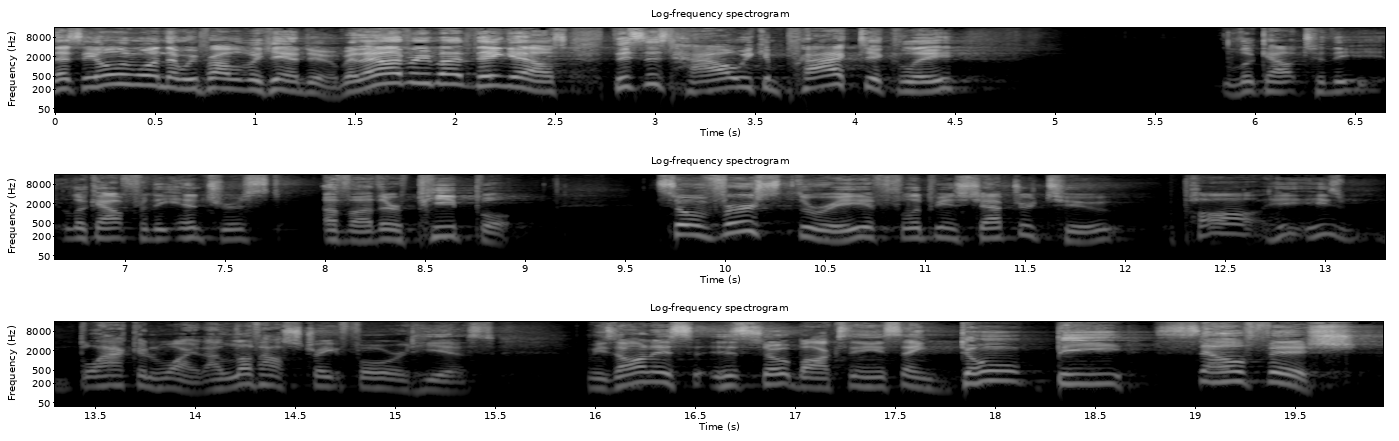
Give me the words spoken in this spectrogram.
That's the only one that we probably can't do. But everything else, this is how we can practically look out, to the, look out for the interest of other people. So in verse 3 of Philippians chapter 2, Paul, he, he's black and white. I love how straightforward he is. He's on his, his soapbox and he's saying, Don't be selfish.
